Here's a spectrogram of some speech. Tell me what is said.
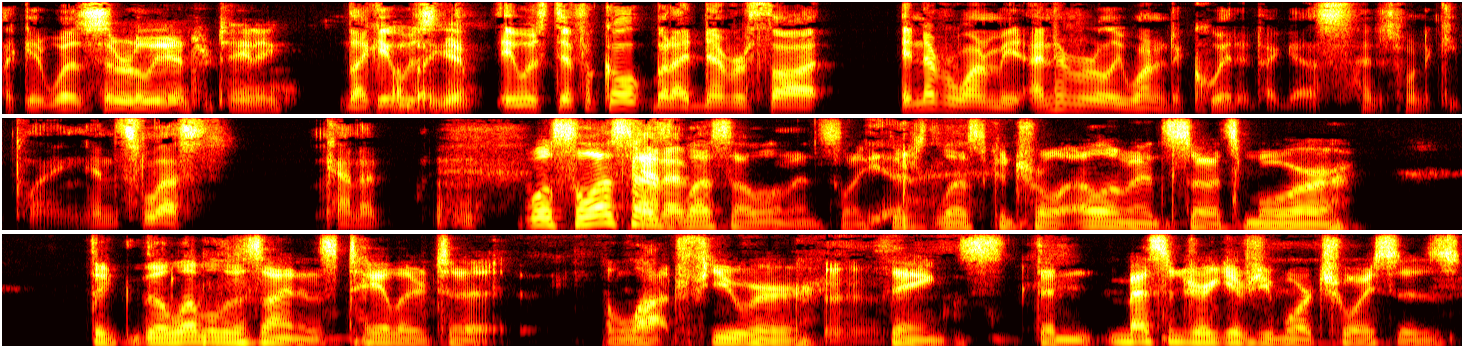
Like it was Thoroughly entertaining. like it Love was it was difficult, but I never thought it never wanted me. I never really wanted to quit it. I guess I just want to keep playing, and it's less kind of Well, Celeste has Kind of- less elements. Like Yeah. there's less control elements, so it's more the the level design is tailored to a lot fewer Mhm. things than Messenger gives you more choices,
